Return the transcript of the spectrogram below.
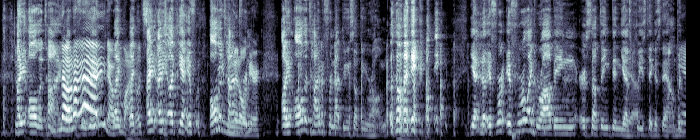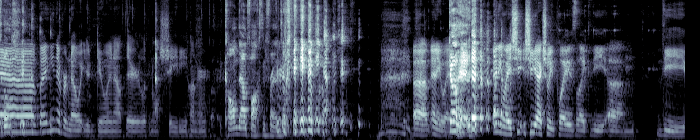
I mean, all the time. No, Like, no, eh, you know, like, come on, Like, let's- I, I mean, like, yeah, if all the in the time middle for, here. I all the time for not doing something wrong. like, like, yeah, no. If we're if we're like robbing or something, then yes, Yeah. please take us down. But yeah, don't but you never know what you're doing out there, looking all shady, Hunter. shoot. Calm down, Fox and Friends. Okay. Um, anyway, Go ahead. anyway, she she actually plays like the um, the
